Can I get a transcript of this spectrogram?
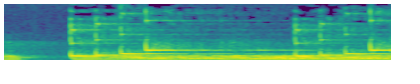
Música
